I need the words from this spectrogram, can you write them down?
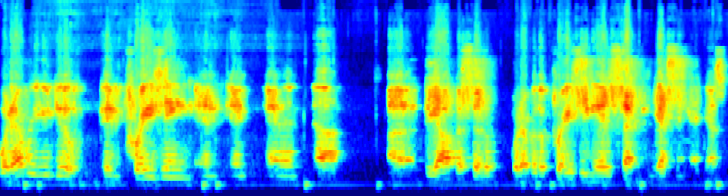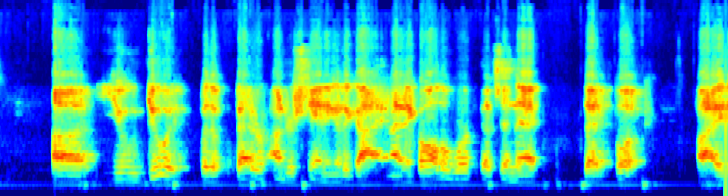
whatever you do in praising and, and, and uh, uh, the opposite of whatever the praising is, second guessing, I guess, uh, you do it with a better understanding of the guy. And I think all the work that's in that that book by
